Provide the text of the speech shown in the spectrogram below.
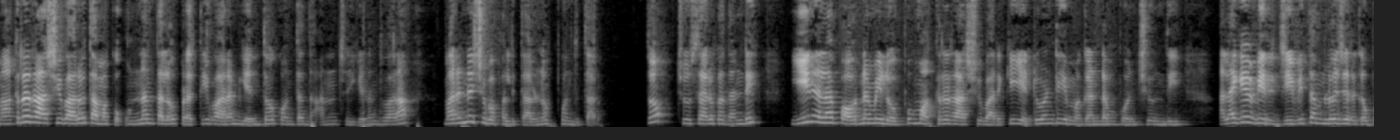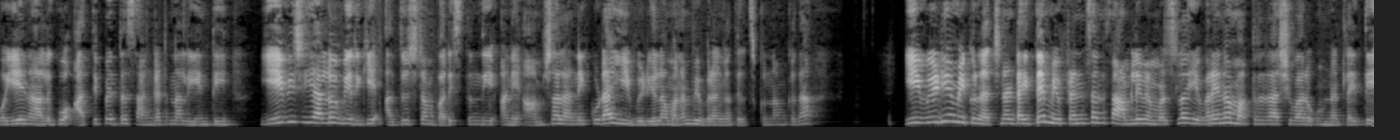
మకర రాశి వారు తమకు ఉన్నంతలో ప్రతి వారం ఎంతో కొంత దానం చేయడం ద్వారా మరిన్ని శుభ ఫలితాలను పొందుతారు. సో చూశారు కదండి? ఈ నెల పౌర్ణమి లోపు మకర రాశి వారికి ఎటువంటి యమగండం పొంచి ఉంది? అలాగే వీరి జీవితంలో జరగబోయే నాలుగు అతిపెద్ద సంఘటనలు ఏంటి? ఏ విషయాల్లో వీరికి అదృష్టం వరిస్తుంది అనే అంశాలన్నీ కూడా ఈ వీడియోలో మనం వివరంగా తెలుసుకున్నాం కదా. ఈ వీడియో మీకు నచ్చినట్టయితే మీ ఫ్రెండ్స్ అండ్ ఫ్యామిలీ మెంబర్స్లో ఎవరైనా మకర రాశి వారు ఉన్నట్లయితే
